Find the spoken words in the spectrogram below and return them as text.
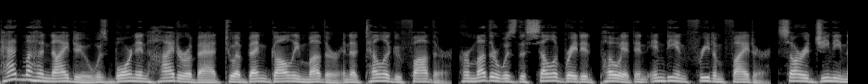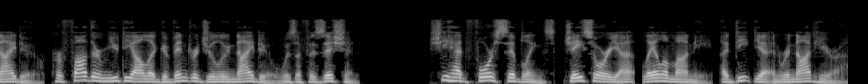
Padmaja Naidu was born in Hyderabad to a Bengali mother and a Telugu father. Her mother was the celebrated poet and Indian freedom fighter, Sarojini Naidu. Her father Mutyala Govindrajulu Naidu was a physician. She had four siblings, Jaisurya, Lailamani, Aditya and Ranadhira.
